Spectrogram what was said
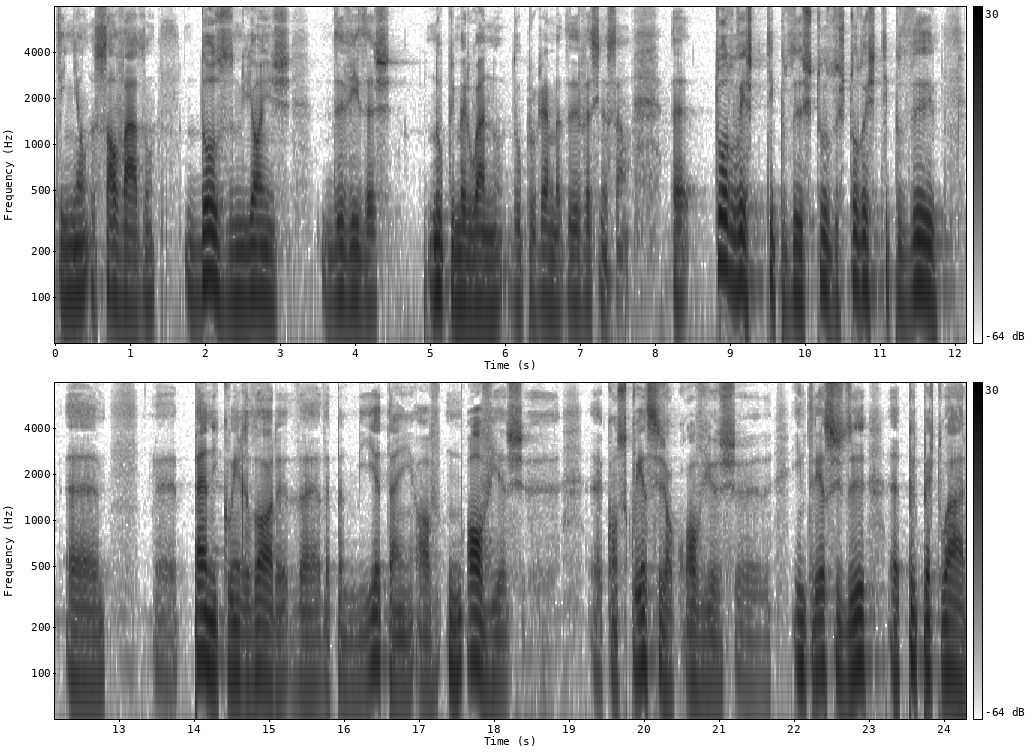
tinham salvado 12 milhões de vidas no primeiro ano do programa de vacinação. Todo este tipo de estudos, todo este tipo de uh, uh, pânico em redor da, da pandemia tem óbvias uh, consequências ou óbvios interesses de perpetuar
